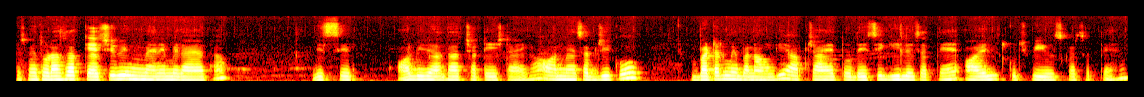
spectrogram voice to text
उसमें थोड़ा सा कैचू भी मैंने मिलाया था, जिससे और भी ज़्यादा अच्छा टेस्ट आएगा। और मैं सब्ज़ी को बटर में बनाऊँगी। आप चाहें तो देसी घी ले सकते हैं ऑयल कुछ भी यूज़ कर सकते हैं।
